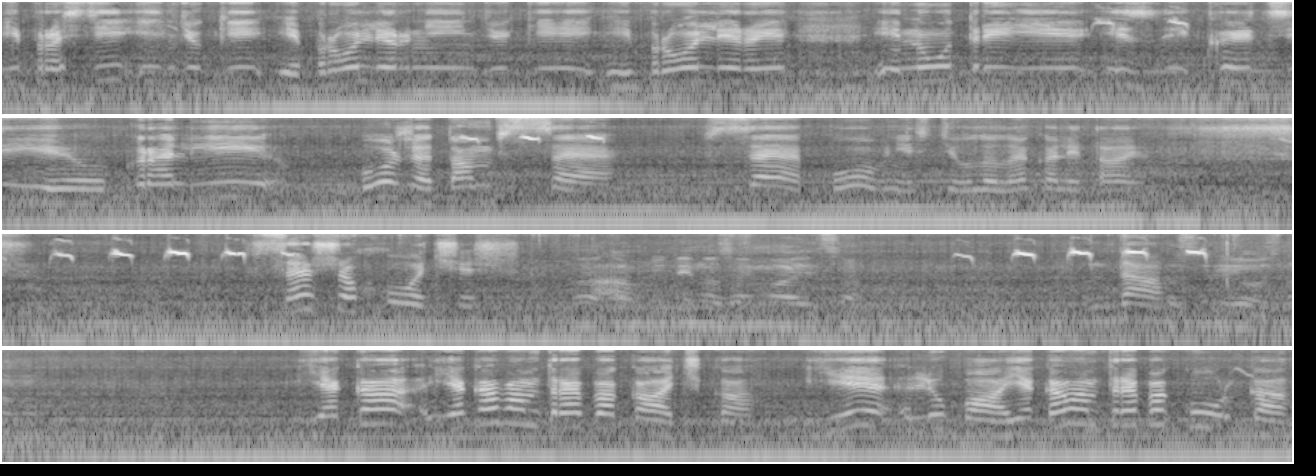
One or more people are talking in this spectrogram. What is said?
І прості індюки, і бройлерні індюки, і бройлери, і нутрії, і, і ці кралі. Боже, там все. Все повністю лелека літає. Все, що хочеш. Да, там людина займається Да. по-серйозному. Яка, яка вам треба качка? Є люба. Яка вам треба курка?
